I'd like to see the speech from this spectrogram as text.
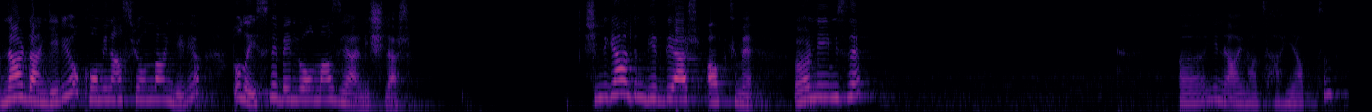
nereden geliyor? Kombinasyondan geliyor. Dolayısıyla belli olmaz yani işler. Şimdi geldim bir diğer alt küme örneğimize. Ee, yine aynı hatayı yaptım.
